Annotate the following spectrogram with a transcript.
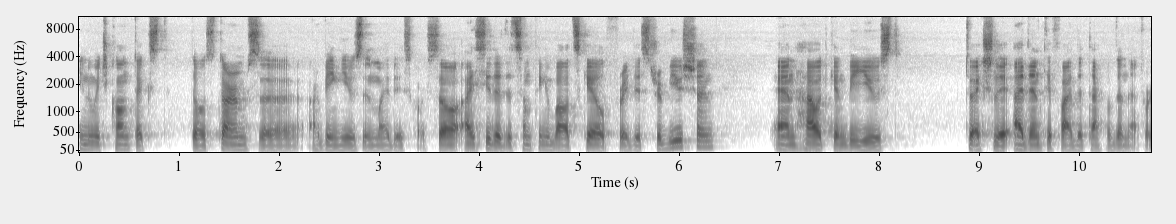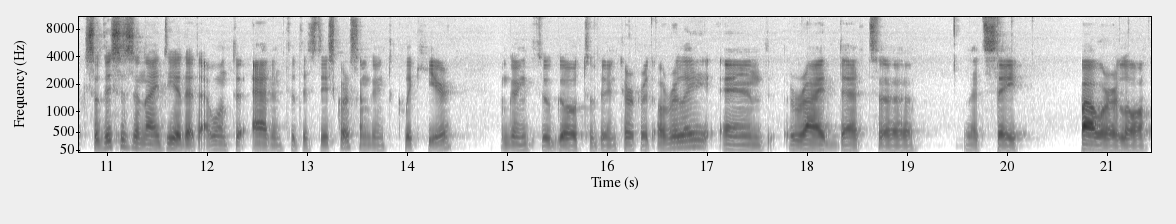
in which context those terms uh, are being used in my discourse. So I see that it's something about scale-free distribution and how it can be used to actually identify the type of the network. So this is an idea that I want to add into this discourse. I'm going to click here. I'm going to go to the interpret overlay and write that, uh, let's say, power law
